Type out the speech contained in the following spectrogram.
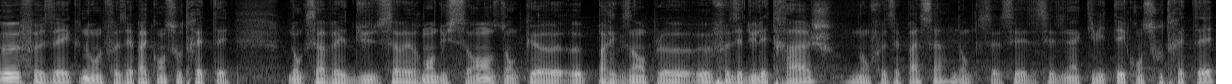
eux faisaient et que nous on ne faisait pas, qu'on sous-traitait. Donc ça avait, du, ça avait vraiment du sens. Donc euh, eux, par exemple, eux faisaient du lettrage, nous on ne faisait pas ça. Donc c'est- une activité qu'on sous-traitait.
